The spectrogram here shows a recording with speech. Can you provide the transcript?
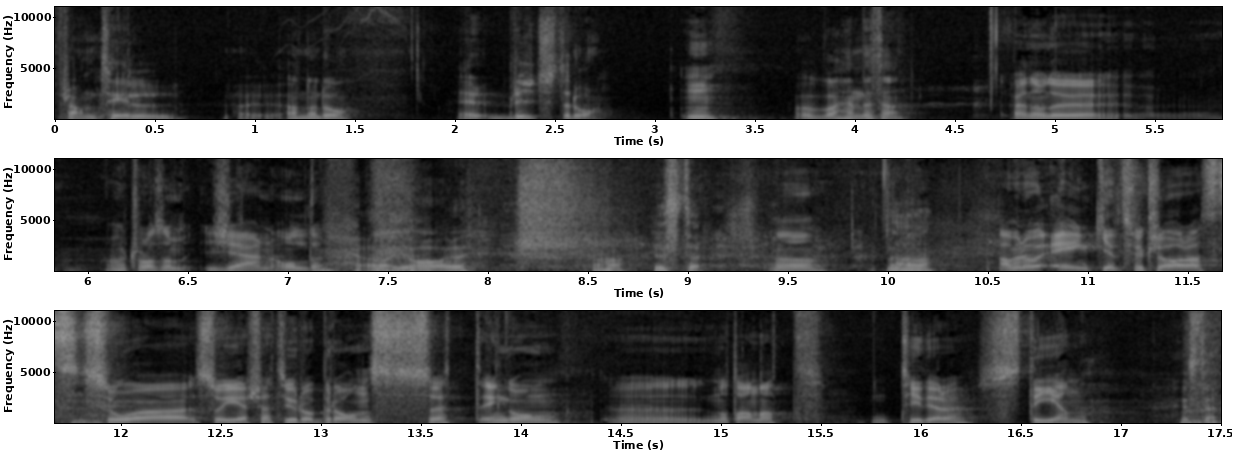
fram till, eh, när då? Eh, Bryts det då? Mm. Och vad hände sen? Jag vet inte om du har hört talas om järnåldern? Ja, jag har... Ja, just det. Ja. Ja. Ja, men enkelt förklarat så, så ersätter ju då bronset en gång eh, något annat tidigare. Sten, Just det.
